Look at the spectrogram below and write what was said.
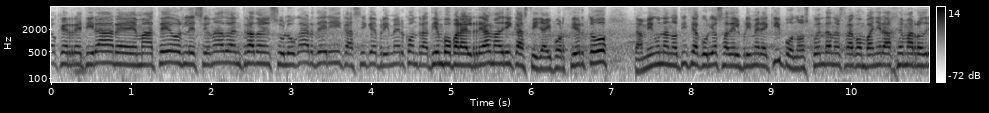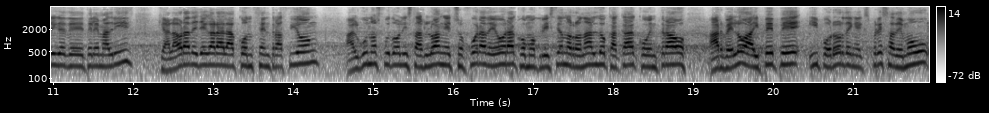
tenido que retirar eh, Mateos lesionado, ha entrado en su lugar Derek, así que primer contratiempo para el Real Madrid Castilla. Y por cierto, también una noticia curiosa del primer equipo. Nos cuenta nuestra compañera Gema Rodríguez de Telemadrid que a la hora de llegar a la concentración algunos futbolistas lo han hecho fuera de hora, como Cristiano Ronaldo, Kaká, Coentrao, Arbeloa y Pepe, y por orden expresa de Mou,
